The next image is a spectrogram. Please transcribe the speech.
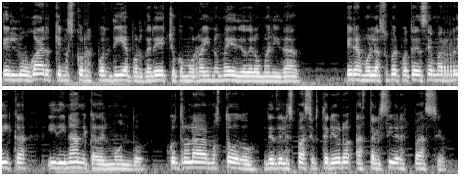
el lugar que nos correspondía por derecho como reino medio de la humanidad. Éramos la superpotencia más rica y dinámica del mundo. Controlábamos todo, desde el espacio exterior hasta el ciberespacio.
